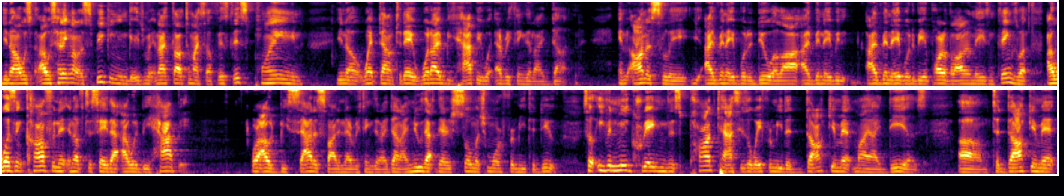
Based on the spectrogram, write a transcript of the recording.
you know, I was I was heading on a speaking engagement, and I thought to myself, if this plane, you know, went down today, would I be happy with everything that I'd done? And honestly i've been able to do a lot. I've been able i've been able to be a part of a lot of amazing things but i wasn't confident enough to say that i would be happy or i would be satisfied in everything that i've done. I knew that there's so much more for me to do. So even me creating this podcast is a way for me to document my ideas um, to document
